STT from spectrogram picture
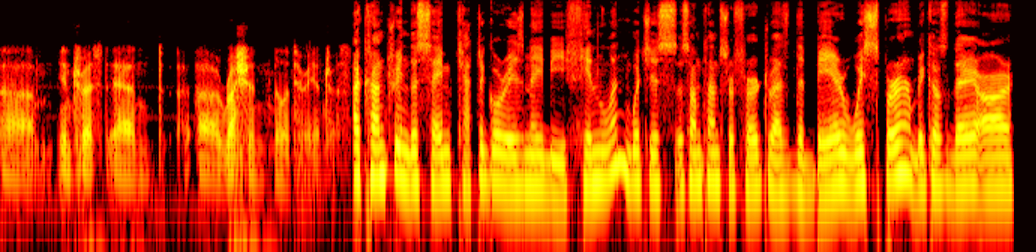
um, interest and uh, Russian military interest. A country in the same category is maybe Finland, which is sometimes referred to as the bear whisperer because they are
